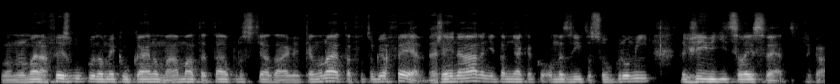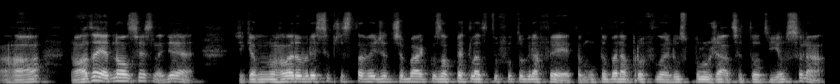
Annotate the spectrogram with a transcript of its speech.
Mám normálně na Facebooku, tam je kouká jenom máma, teta prostě a tak. Říkám, no ne, ta fotografie je veřejná, není tam nějak jako omezený to soukromí, takže ji vidí celý svět. Říkám, aha, no a to je jedno, co se neděje. Říkám, no hele, dobrý si představit, že třeba jako za pět let tu fotografii, tam u tebe na profilu jdou spolužáci toho tvýho syna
